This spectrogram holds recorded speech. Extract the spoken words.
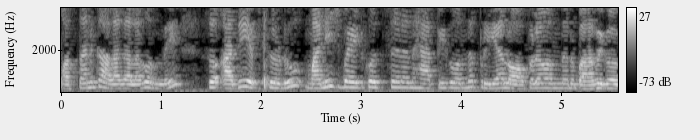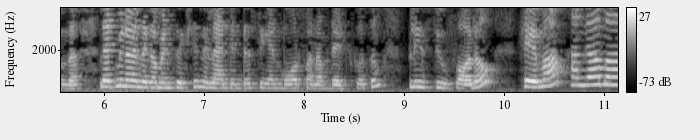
మొత్తానికి అలాగలాగ ఉంది. సో అది ఎపిసోడ్ మనీష్ బయటకు వచ్చాడని హ్యాపీగా ఉందా? ప్రియా లోపలే ఉందని బాధగా ఉందా? Let me know in the comment section ఇలాంటి interesting and more fun updates కోసం please to follow Hema Hungama?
